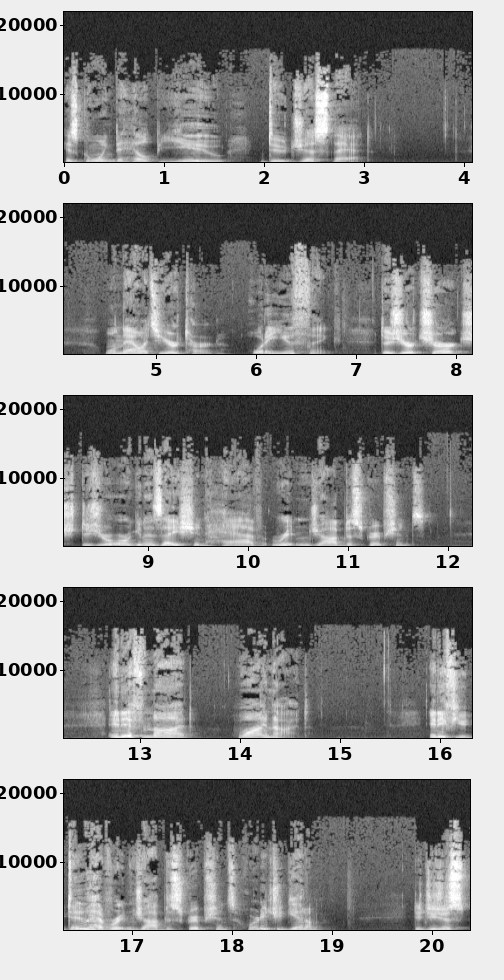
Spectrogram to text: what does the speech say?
is going to help you do just that. Well, now it's your turn. What do you think? Does your church, does your organization have written job descriptions? And if not, why not? And if you do have written job descriptions, where did you get them? Did you just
